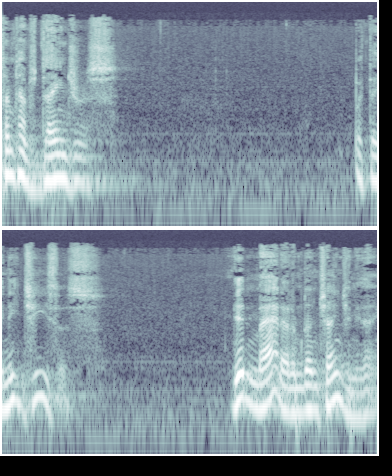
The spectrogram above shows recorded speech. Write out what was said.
sometimes dangerous. But they need Jesus. Getting mad at them doesn't change anything.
